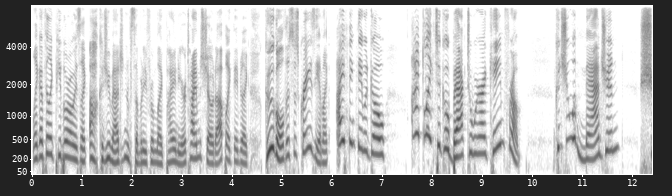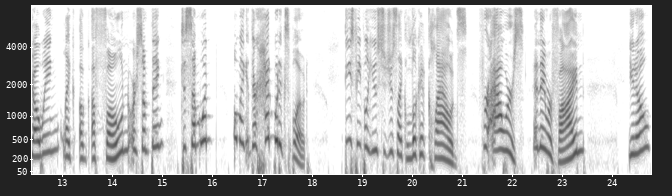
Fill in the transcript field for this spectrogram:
Like I feel like people are always like, "Oh, could you imagine if somebody from like pioneer times showed up? Like they'd be like, "Google, this is crazy." I'm like, "I think they would go, I'd like to go back to where I came from. Could you imagine showing like a, a phone or something to someone? Oh my God, their head would explode. These people used to just like look at clouds for hours and they were fine. You know,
